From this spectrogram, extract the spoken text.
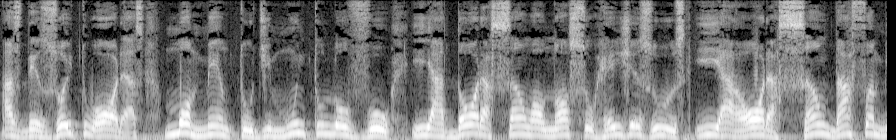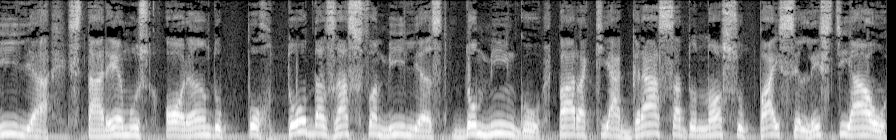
às 18 horas. Momento de muito louvor e adoração ao nosso Rei Jesus e a oração da família estaremos orando por todas as famílias domingo para que a graça do nosso Pai Celestial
